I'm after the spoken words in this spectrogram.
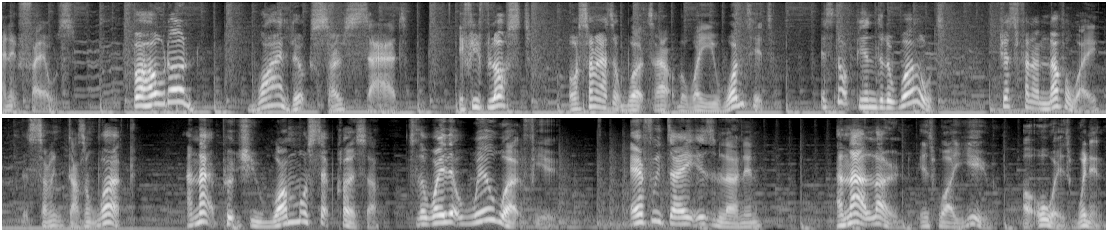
and it fails. But hold on, why look so sad? If you've lost or something hasn't worked out the way you wanted, it's not the end of the world. You've just found another way that something doesn't work. And that puts you one more step closer to the way that will work for you. Every day is learning, and that alone is why you are always winning.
